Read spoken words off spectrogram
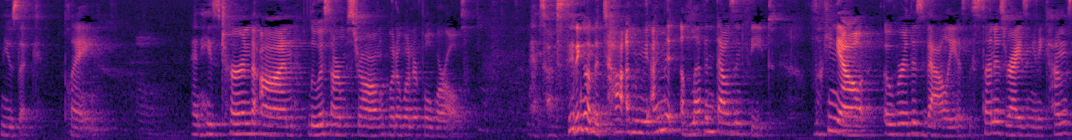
music playing. And he's turned on Louis Armstrong, What a Wonderful World. And so I'm sitting on the top, I mean, I'm at 11,000 feet, looking out over this valley as the sun is rising, and he comes.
